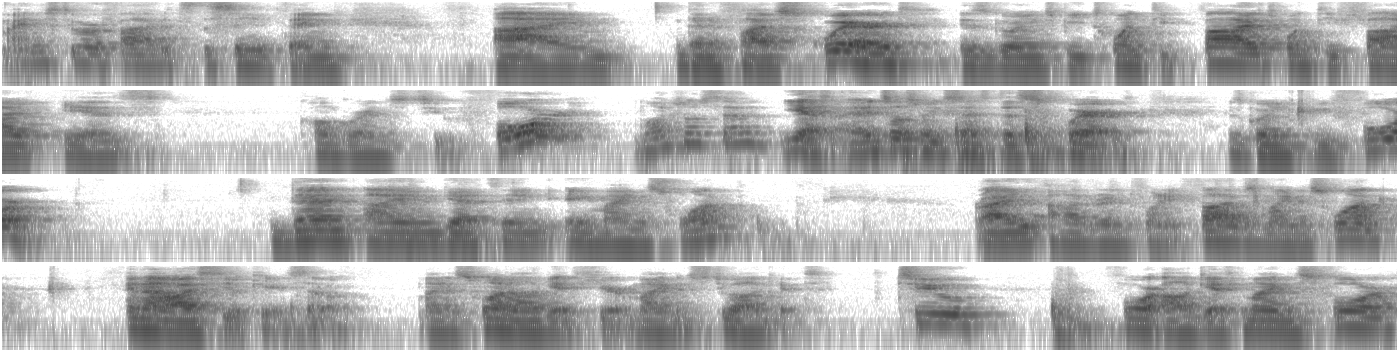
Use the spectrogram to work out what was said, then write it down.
minus 2 or 5, it's the same thing. I'm, then 5 squared is going to be 25, 25 is congruent to 4, modulo 7? Yes, it also makes sense, the squared is going to be 4. Then I am getting a minus 1, right? 125 is minus 1. And now I see, okay, so minus 1 I'll get here, minus 2 I'll get 2, 4 I'll get minus 4,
